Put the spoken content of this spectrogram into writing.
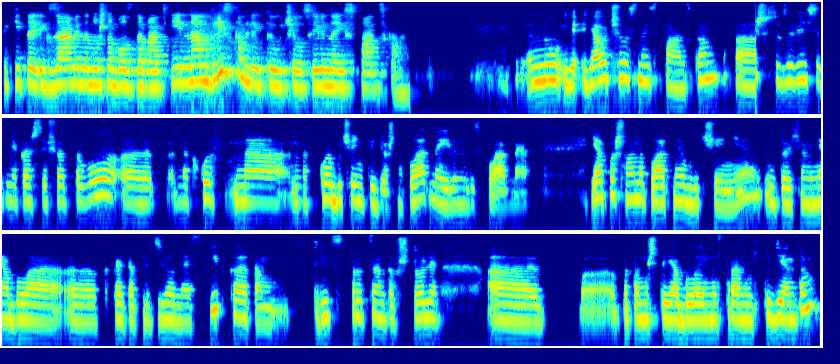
Какие-то экзамены нужно было сдавать? И на английском ли ты учился или на испанском? Ну, я, я училась на испанском. А, Все зависит, мне кажется, еще от того, э, на, какой, на, на какое обучение ты идешь, на платное или на бесплатное. Я пошла на платное обучение, ну, то есть у меня была э, какая-то определенная скидка, там 30% что ли, э, потому что я была иностранным студентом.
